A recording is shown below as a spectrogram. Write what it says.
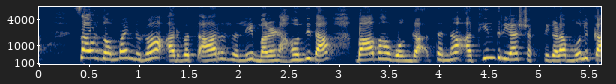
ಸಾವಿರದ ಒಂಬೈನೂರ ಅರವತ್ತಾರರಲ್ಲಿ ಮರಣ ಹೊಂದಿದ ಬಾಬಾ ವಂಗ ತನ್ನ ಅತೀಂದ್ರಿಯ ಶಕ್ತಿಗಳ ಮೂಲಕ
